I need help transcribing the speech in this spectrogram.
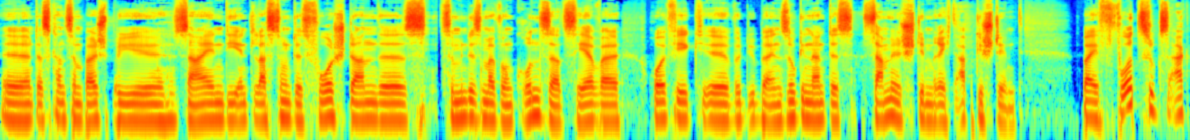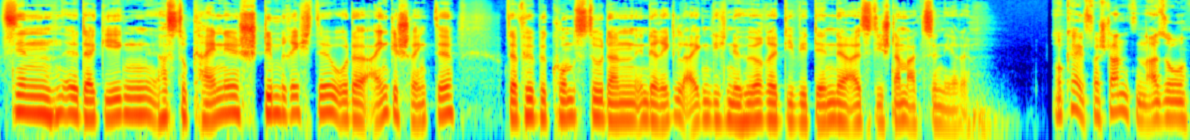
Äh, das kann zum Beispiel sein die Entlastung des Vorstandes, zumindest mal vom Grundsatz her, weil häufig äh, wird über ein sogenanntes Sammelstimmrecht abgestimmt. Bei Vorzugsaktien äh, dagegen hast du keine Stimmrechte oder eingeschränkte. Dafür bekommst du dann in der Regel eigentlich eine höhere Dividende als die Stammaktionäre. Okay, verstanden. Also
